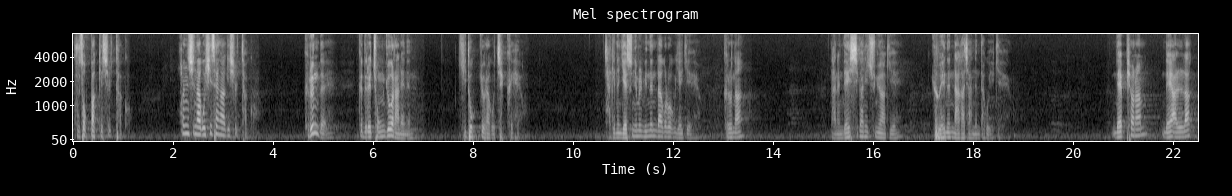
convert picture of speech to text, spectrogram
구속받기 싫다고. 헌신하고 희생하기 싫다고. 그런데 그들의 종교 안에는 기독교라고 체크해요. 자기는 예수님을 믿는다고 얘기해요. 그러나 나는 내 시간이 중요하기에 교회는 나가지 않는다고 얘기해요. 내 편함, 내 안락,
